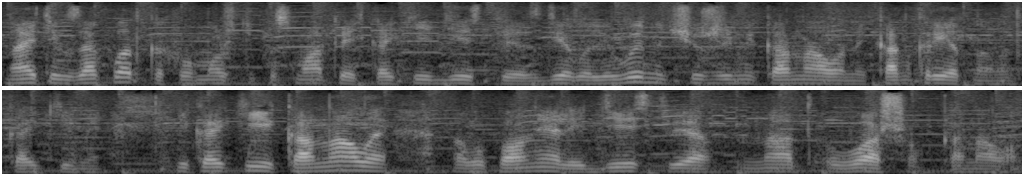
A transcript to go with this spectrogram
На этих закладках вы можете посмотреть, какие действия сделали вы над чужими каналами, конкретно над какими, и какие каналы выполняли действия над вашим каналом.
